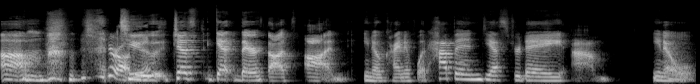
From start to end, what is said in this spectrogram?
um, to just get their thoughts on you know kind of what happened yesterday um, you know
